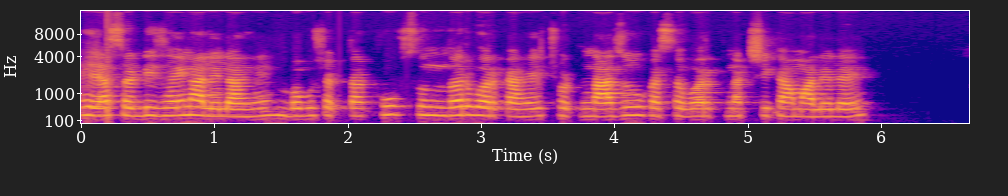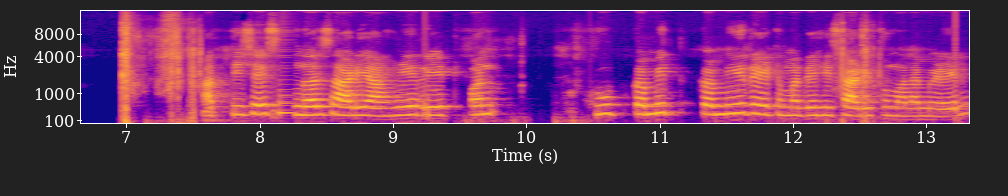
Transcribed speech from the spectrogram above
हे असं डिझाईन आलेलं आहे. बघू शकता खूप सुंदर वर्क आहे. छोट नाजूक असं वर्क नक्षीकाम आलेलं आहे. अतिशय सुंदर साडी आहे. रेट पण खूप कमीत कमी रेटमध्ये ही साडी तुम्हाला मिळेल.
